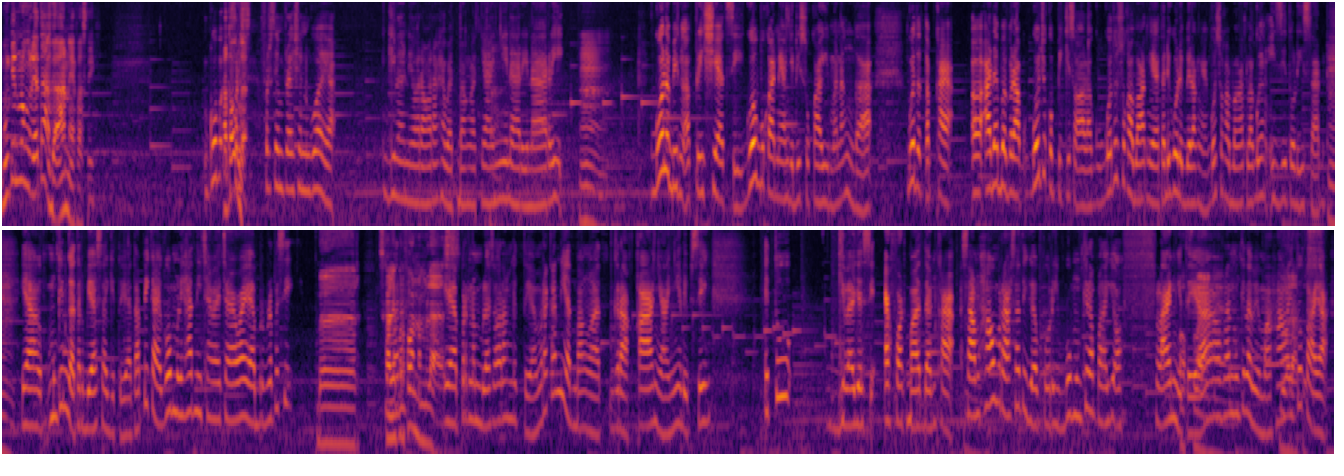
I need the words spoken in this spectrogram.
mungkin lo ngelihatnya agak aneh pasti gue Atau first, first impression gue ya gila nih orang-orang hebat banget nyanyi nari-nari. Hmm. gue lebih nge-appreciate sih. Gue bukan yang jadi suka gimana enggak. Gue tetap kayak eh, ada beberapa gue cukup picky soal lagu. Gue tuh suka banget ya tadi gue udah bilang ya gue suka banget lagu yang easy to listen Hmm. ya mungkin nggak terbiasa gitu ya tapi kayak gue melihat nih cewek-cewek ya berberapa sih? Ber sekali Kemarin- perform 16 ya per 16 orang gitu ya. Mereka niat banget gerakan nyanyi lip sync. Itu gila aja sih effort banget dan kayak somehow merasa 30.000 ribu mungkin apalagi offline gitu Offline, ya ya. offline mungkin lebih mahal itu 200. kayak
